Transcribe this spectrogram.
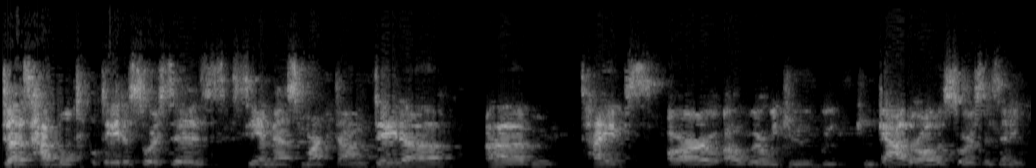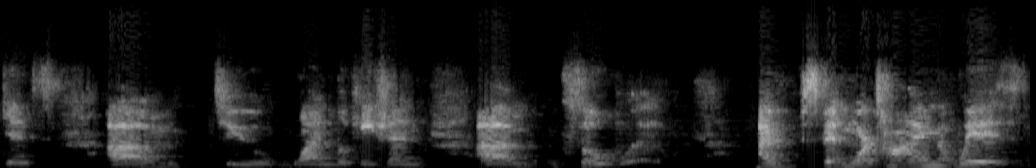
does have multiple data sources. CMS markdown data um, types are uh, where we can we can gather all the sources and it gives um, to one location. Um, so I've spent more time with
